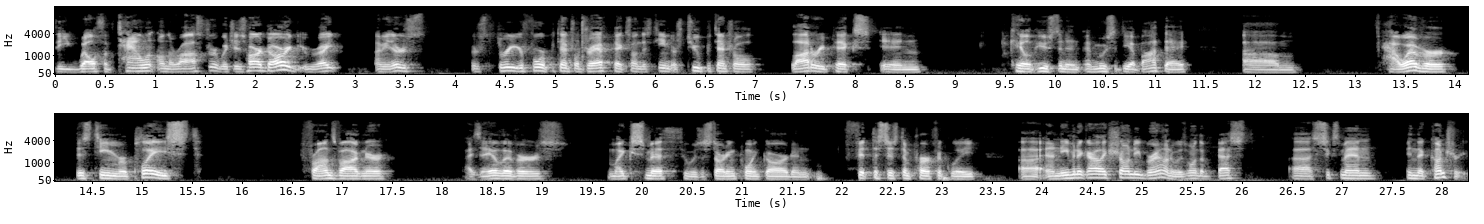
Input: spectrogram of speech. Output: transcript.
the wealth of talent on the roster, which is hard to argue, right? I mean, there's there's three or four potential draft picks on this team. There's two potential lottery picks in Caleb Houstan and, and Moussa Diabate. Um, however, this team replaced Franz Wagner, Isaiah Livers, Mike Smith, who was a starting point guard and fit the system perfectly, uh, and even a guy like Chaundee Brown, who was one of the best uh, six men in the country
